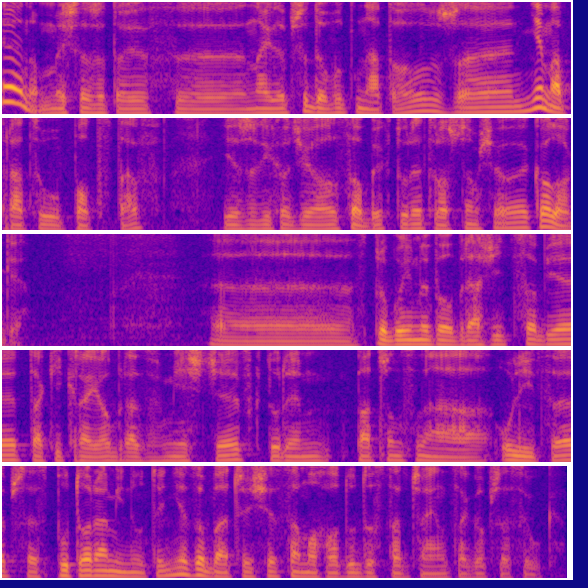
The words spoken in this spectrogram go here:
Nie, no, myślę, że to jest e, najlepszy dowód na to, że nie ma pracy u podstaw, jeżeli chodzi o osoby, które troszczą się o ekologię. E, Spróbujmy wyobrazić sobie taki krajobraz w mieście, w którym patrząc na ulicę przez półtora minuty nie zobaczy się samochodu dostarczającego przesyłkę.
